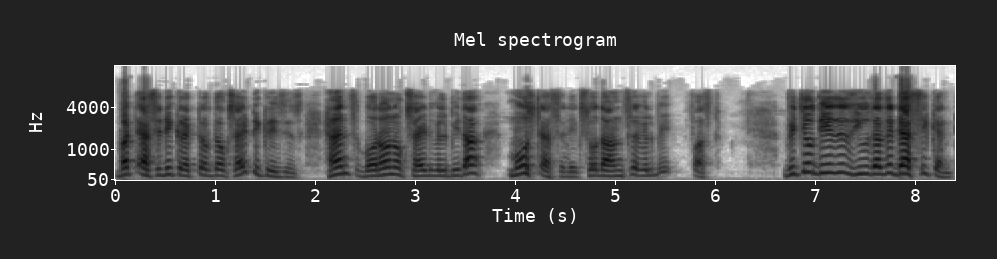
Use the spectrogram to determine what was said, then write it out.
but acidic character of the oxide decreases. Hence boron oxide will be the most acidic. So the answer will be first. Which of these is used as a desiccant?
